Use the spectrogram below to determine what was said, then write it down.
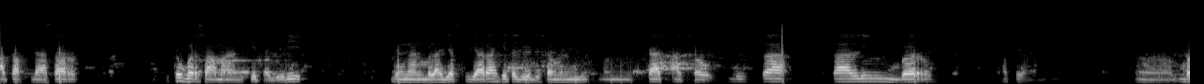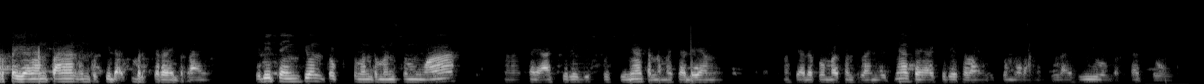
atas dasar kebersamaan kita. Jadi dengan belajar sejarah kita juga bisa mengikat atau bisa saling ber apa ya uh, berpegangan tangan untuk tidak bercerai-berai. Jadi thank you untuk teman-teman semua. Uh, saya akhiri diskusinya karena masih ada yang masih ada pembahasan selanjutnya. Saya akhiri. Assalamualaikum warahmatullahi wabarakatuh.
